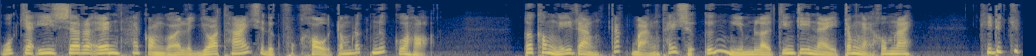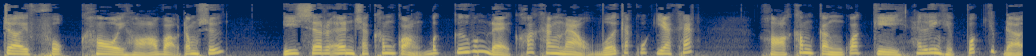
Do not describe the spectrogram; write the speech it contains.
quốc gia Israel hay còn gọi là Do Thái sẽ được phục hồi trong đất nước của họ. Tôi không nghĩ rằng các bạn thấy sự ứng nghiệm lời tiên tri này trong ngày hôm nay. Khi Đức Chúa Trời phục hồi họ vào trong xứ, Israel sẽ không còn bất cứ vấn đề khó khăn nào với các quốc gia khác. Họ không cần Hoa Kỳ hay Liên Hiệp Quốc giúp đỡ,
